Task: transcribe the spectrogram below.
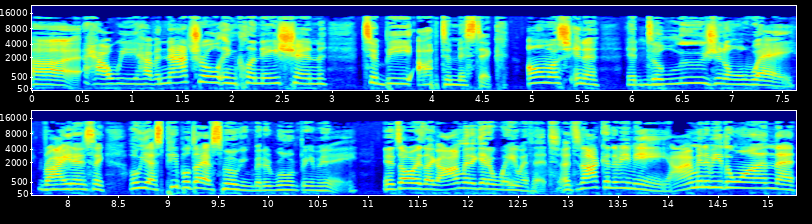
uh, how we have a natural inclination to be optimistic, almost in a, a delusional way, right? And it's like, oh yes, people die of smoking, but it won't be me. It's always like I'm going to get away with it. It's not going to be me. I'm going to be the one that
